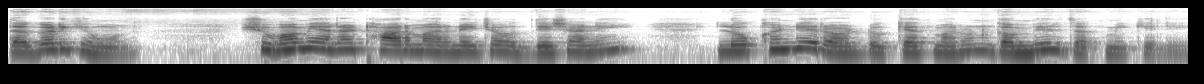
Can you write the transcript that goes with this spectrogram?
दगड घेऊन शुभम याला ठार मारण्याच्या उद्देशाने लोखंडी रॉड डोक्यात मारून गंभीर जखमी केले.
